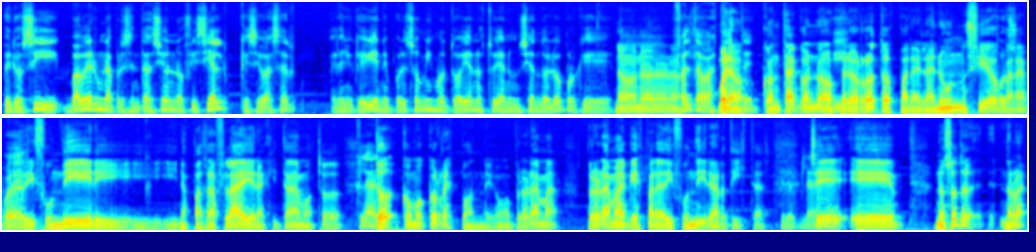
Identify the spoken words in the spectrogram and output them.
pero sí, va a haber una presentación oficial que se va a hacer el año que viene, por eso mismo todavía no estoy anunciándolo porque... No, no, no, no. Falta bastante. Bueno, contá con nuevos Y- pero rotos para el anuncio, para, para difundir y, y- y nos pasás flyer, agitamos todo. Claro. Todo como corresponde, como programa programa que es para difundir artistas. Pero claro. Che, eh, nosotros, norma-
